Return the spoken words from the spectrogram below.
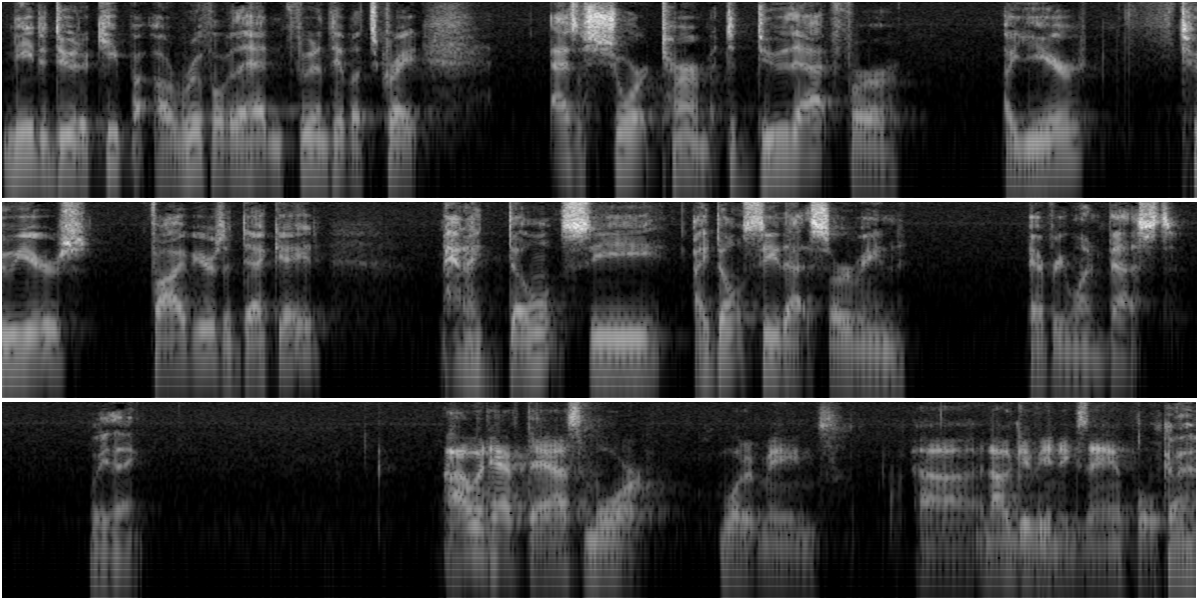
need to do to keep a roof over the head and food on the table, that's great as a short term. But to do that for a year, two years, five years, a decade, man, I don't see I don't see that serving everyone best. What do you think? I would have to ask more what it means, uh, and I'll give you an example. Okay.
